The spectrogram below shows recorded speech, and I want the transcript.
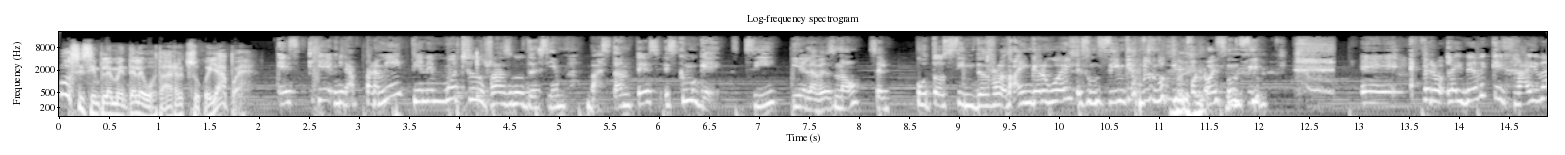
o si simplemente le gusta a Retsuko ya, pues es que, mira, para mí tiene muchos rasgos de sim, bastantes. Es como que sí y a la vez no. El puto sim de Rodinger. Es un sim y al mismo tiempo no es un sim. Eh, pero la idea de que Haida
